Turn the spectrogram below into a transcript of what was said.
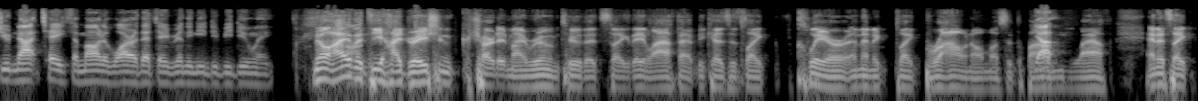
do not take the amount of water that they really need to be doing. No, I have a Um, dehydration chart in my room too. That's like they laugh at because it's like clear and then it's like brown almost at the bottom. Laugh, and it's like,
